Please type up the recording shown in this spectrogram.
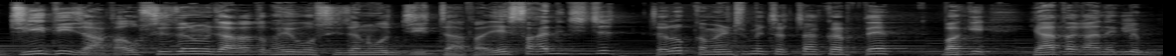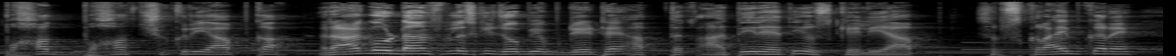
जीत ही जाता? उस सीज़न में जाता तो भाई वो सीज़न वो जीत जाता। ये सारी चीज़ें, चलो कमेंट्स में चर्चा करते हैं। बाकी यहाँ तक आने के लिए बहुत बहुत शुक्रिया आपका। राघव डांस प्लस की जो भी अपडेट है, अब तक आती रहती है, उसके लिए आप सब्सक्राइब करें।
